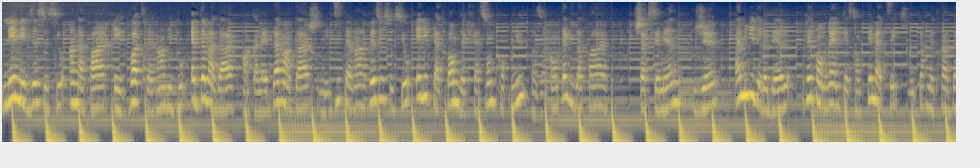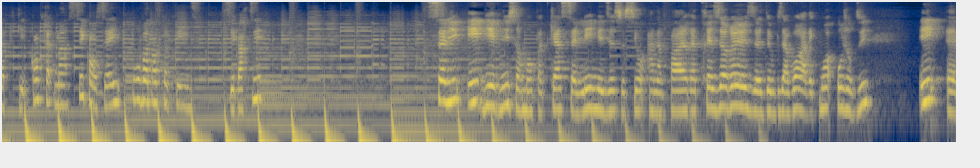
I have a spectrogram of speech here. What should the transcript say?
Les médias sociaux en affaires est votre rendez-vous hebdomadaire pour en connaître davantage sur les différents réseaux sociaux et les plateformes de création de contenu dans un contexte d'affaires. Chaque semaine, je, Amélie de Lebel, répondrai à une question thématique qui vous permettra d'appliquer concrètement ces conseils pour votre entreprise. C'est parti! Salut et bienvenue sur mon podcast Les médias sociaux en affaires. Très heureuse de vous avoir avec moi aujourd'hui. Et euh,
